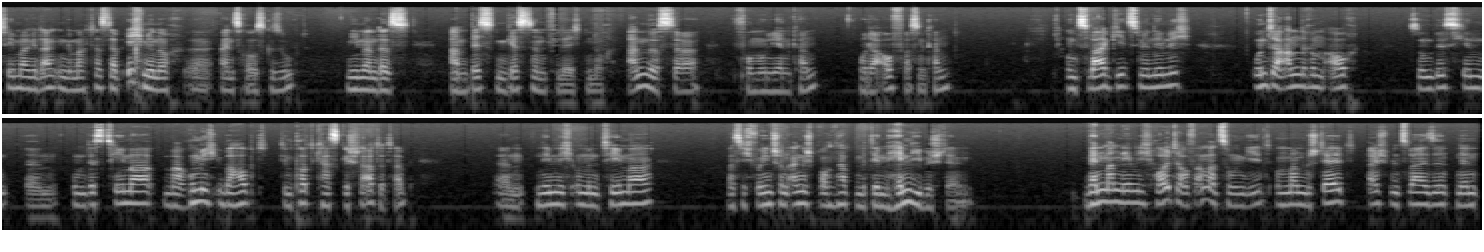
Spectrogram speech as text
Thema Gedanken gemacht hast, habe ich mir noch äh, eins rausgesucht, wie man das am besten gestern vielleicht noch anders formulieren kann oder auffassen kann. Und zwar geht es mir nämlich unter anderem auch so ein bisschen ähm, um das Thema, warum ich überhaupt den Podcast gestartet habe. Ähm, nämlich um ein Thema, was ich vorhin schon angesprochen habe, mit dem Handy bestellen. Wenn man nämlich heute auf Amazon geht und man bestellt beispielsweise einen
